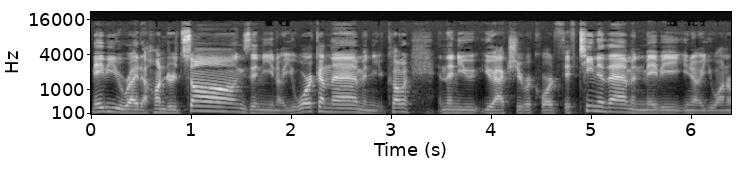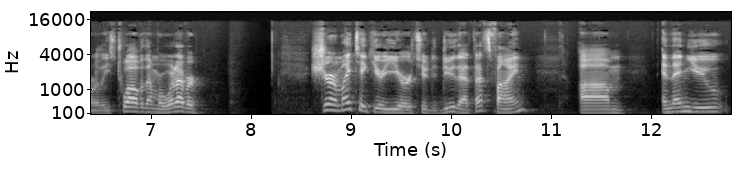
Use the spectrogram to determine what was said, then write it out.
Maybe you write 100 songs and you know you work on them and you come and then you you actually record 15 of them and maybe you know you want to release 12 of them or whatever. Sure it might take you a year or two to do that that's fine. Um, and then you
